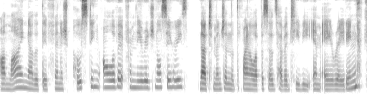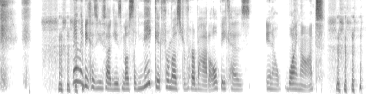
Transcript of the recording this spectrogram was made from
online now that they've finished posting all of it from the original series. Not to mention that the final episodes have a TVMA rating. Mainly because Usagi's mostly naked for most of her battle, because, you know, why not?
